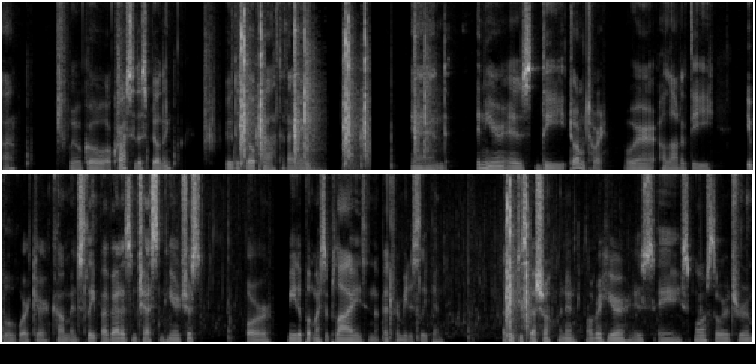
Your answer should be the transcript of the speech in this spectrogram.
uh, we'll go across to this building through this little path that I made. And in here is the dormitory where a lot of the people who work here come and sleep. I've added some chests in here just for me to put my supplies and a bed for me to sleep in. Nothing too special. And then over here is a small storage room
